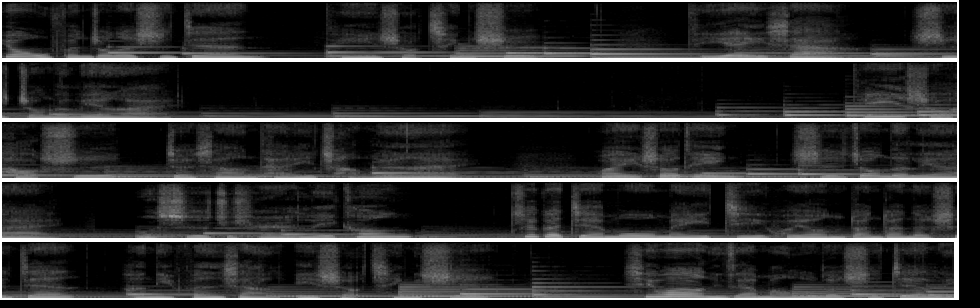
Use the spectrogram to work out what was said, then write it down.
用五分钟的时间听一首情诗，体验一下诗中的恋爱。听一首好诗，就像谈一场恋爱。欢迎收听《诗中的恋爱》，我是主持人离空。这个节目每一集会用短短的时间和你分享一首情诗，希望你在忙碌的世界里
